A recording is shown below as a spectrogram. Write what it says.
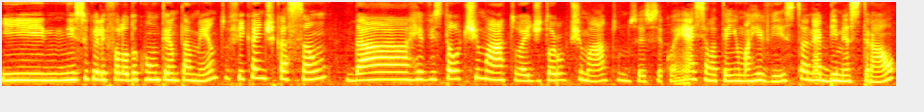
E nisso que ele falou do contentamento, fica a indicação da revista Ultimato, a editora Ultimato, não sei se você conhece, ela tem uma revista, né, bimestral,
